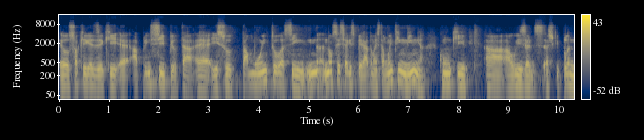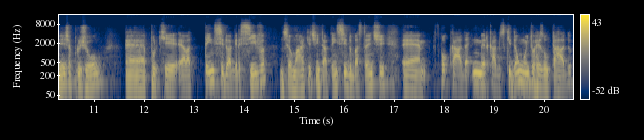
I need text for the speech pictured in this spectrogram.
eu só queria dizer que, é, a princípio, tá, é, isso tá muito, assim, não sei se era esperado, mas está muito em linha com o que a, a Wizards, acho que planeja para o jogo, é, porque ela tem sido agressiva no seu marketing, tá? Tem sido bastante é, focada em mercados que dão muito resultado,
